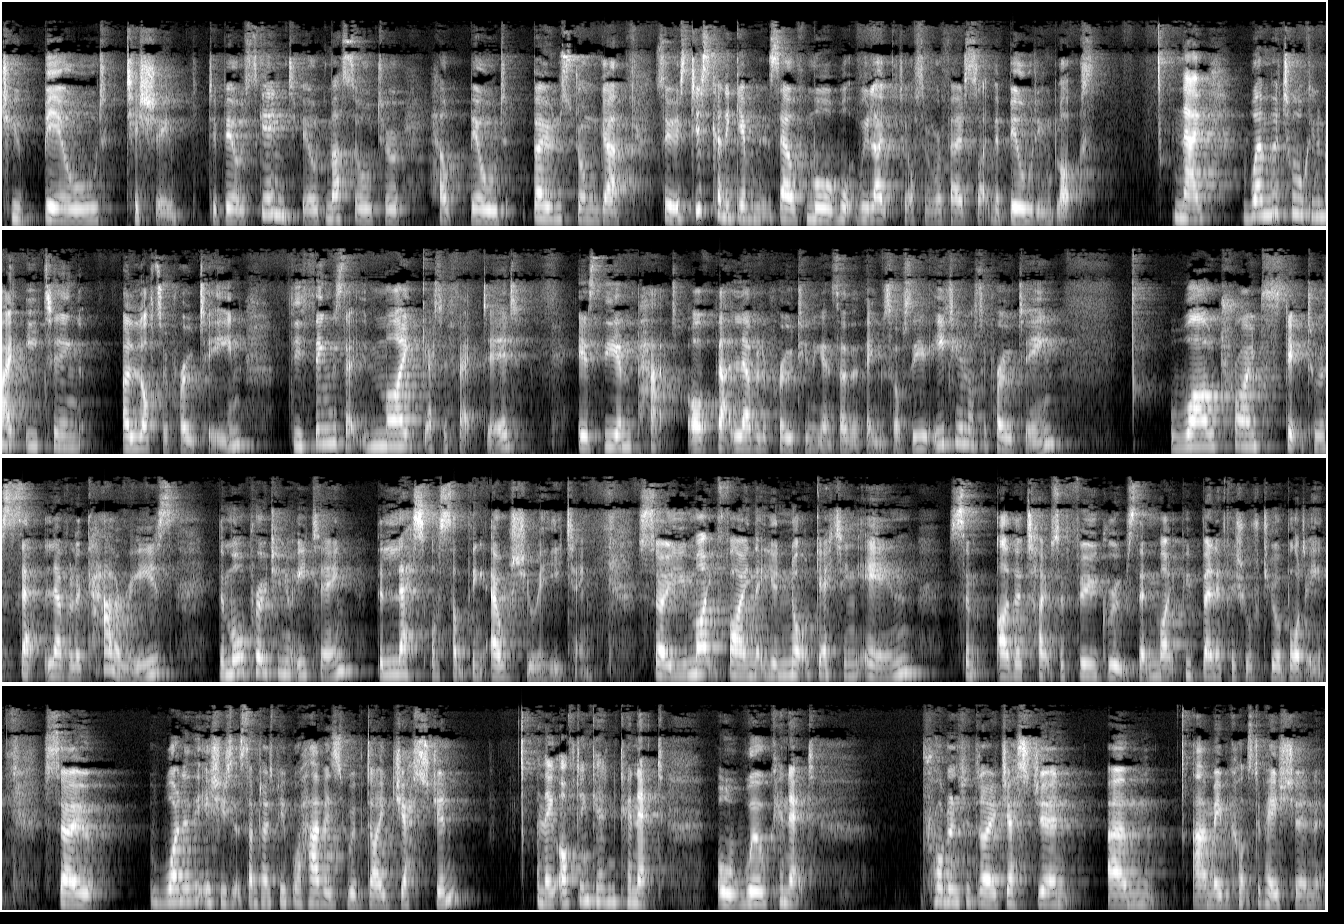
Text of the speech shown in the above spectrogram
to build tissue, to build skin, to build muscle, to help build bone stronger. So it's just kind of giving itself more what we like to often refer to as like the building blocks. Now, when we're talking about eating a lot of protein, the things that might get affected is the impact of that level of protein against other things. So obviously, you're eating a lot of protein while trying to stick to a set level of calories. The more protein you're eating, the less of something else you are eating. So you might find that you're not getting in some other types of food groups that might be beneficial to your body. So one of the issues that sometimes people have is with digestion, and they often can connect or will connect problems with digestion um, and maybe constipation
